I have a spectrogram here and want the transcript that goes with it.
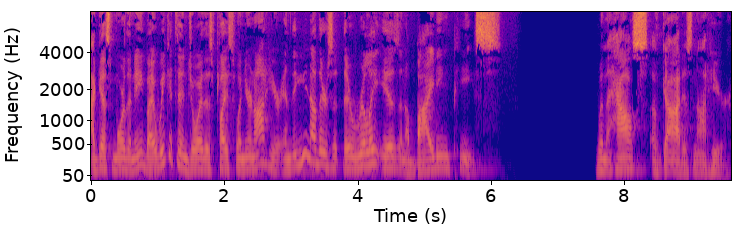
I guess more than anybody, we get to enjoy this place when you're not here. And the, you know, there's a, there really is an abiding peace when the house of God is not here.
